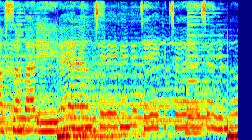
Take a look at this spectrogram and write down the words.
Love somebody else. Taking your take your chance and you know.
